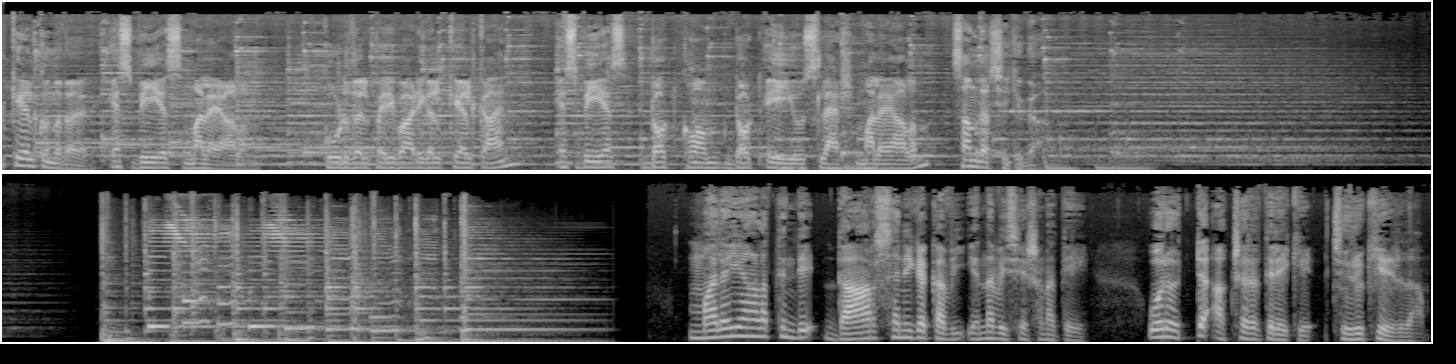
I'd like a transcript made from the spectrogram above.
കേൾക്കുന്നത് എസ് ബി എസ് മലയാളം. കൂടുതൽ പരിപാടികൾ കേൾക്കാൻ S B S dot com dot A U slash Malayalam സന്ദർശിക്കുക. മലയാളത്തിന്റെ ദാർശനിക കവി എന്ന വിശേഷണത്തെ ഒരൊറ്റ അക്ഷരത്തിലേക്ക് ചുരുക്കി എഴുതാം.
